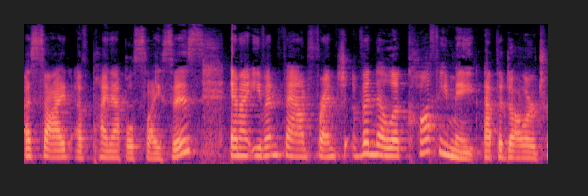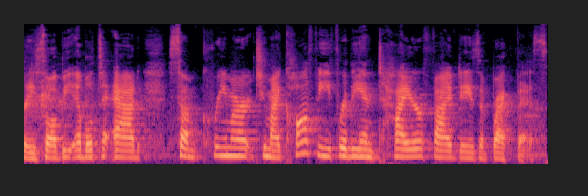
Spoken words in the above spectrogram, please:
a side of pineapple slices, and I even found French vanilla coffee mate at the Dollar Tree, so I'll be able to add some creamer to my coffee for the entire five days of breakfast.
